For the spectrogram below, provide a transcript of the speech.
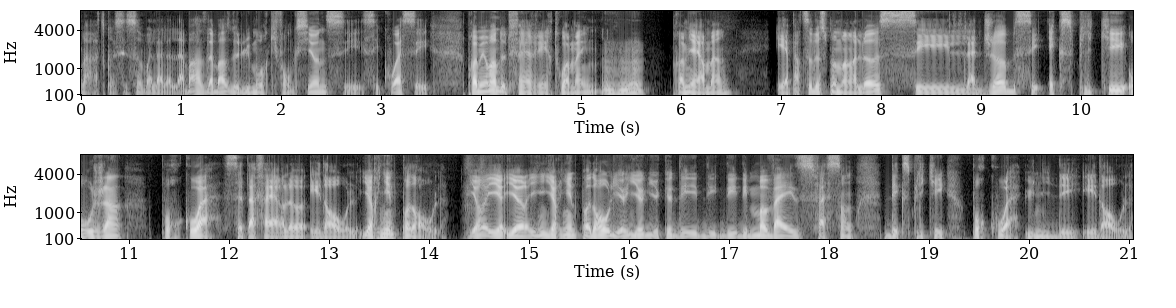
en tout cas, c'est ça, voilà, la, la base, la base de l'humour qui fonctionne, c'est quoi? C'est premièrement de te faire rire toi-même, Mhm. premièrement. Et à partir de ce moment-là, c'est la job, c'est expliquer aux gens pourquoi cette affaire-là est drôle. Il n'y a rien de pas drôle. Il n'y a, rien de pas drôle. Il n'y a, que des, des- mauvaises façons d'expliquer pourquoi une idée est drôle.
